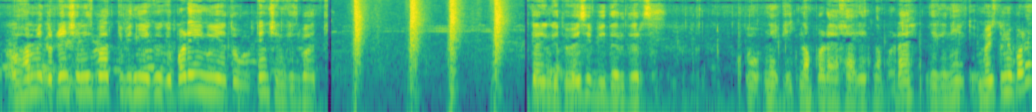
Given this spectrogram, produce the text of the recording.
और हमें तो टेंशन इस बात की भी नहीं है क्योंकि पढ़े ही नहीं है तो टेंशन किस बात की? करेंगे तो वैसे भी इधर उधर से। तो नहीं इतना पढ़ा है खैर इतना पढ़ा है लेकिन ये मैं तो नहीं पढ़ा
